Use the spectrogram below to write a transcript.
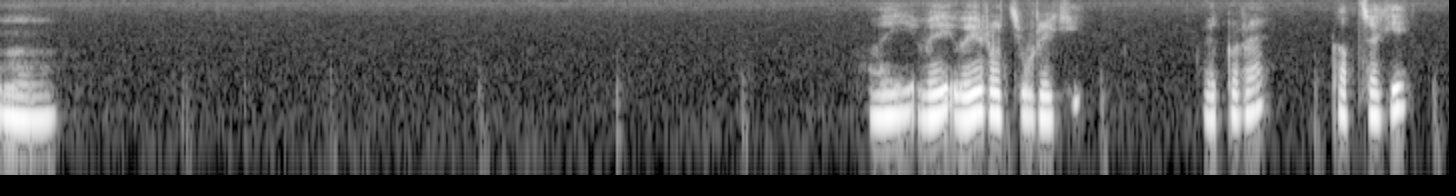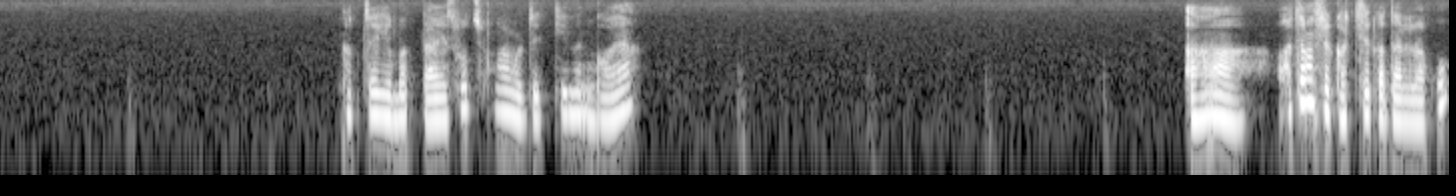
음, 왜, 왜, 왜 이러지, 우리 애기? 왜 그래? 갑자기? 갑자기 막 나의 소중함을 느끼는 거야? 아, 화장실 같이 가달라고?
